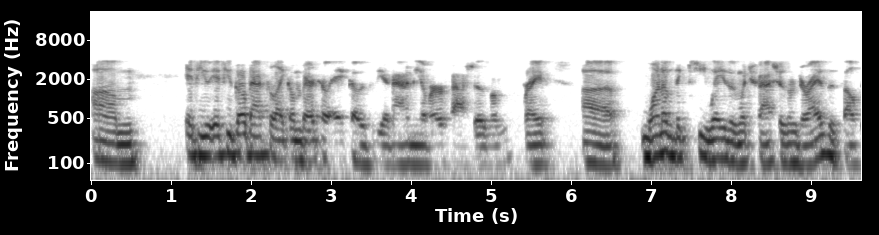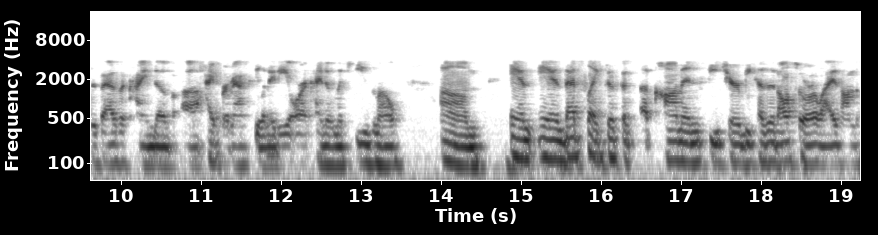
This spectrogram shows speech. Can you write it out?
um, if you if you go back to like Umberto Eco's The Anatomy of Ur Fascism, right? Uh, one of the key ways in which fascism derives itself is as a kind of uh, hypermasculinity or a kind of machismo. Um, and and that's like just a, a common feature because it also relies on the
